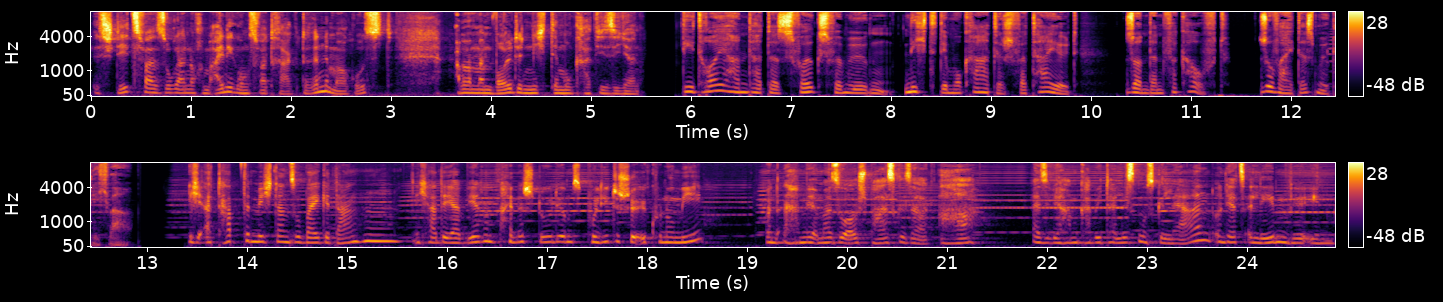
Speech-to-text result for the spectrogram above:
Es steht zwar sogar noch im Einigungsvertrag drin im August, aber man wollte nicht demokratisieren. Die Treuhand hat das Volksvermögen nicht demokratisch verteilt, sondern verkauft, soweit das möglich war. Ich ertappte mich dann so bei Gedanken, ich hatte ja während meines Studiums politische Ökonomie und dann haben wir immer so aus Spaß gesagt, aha, also wir haben Kapitalismus gelernt und jetzt erleben wir ihn.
